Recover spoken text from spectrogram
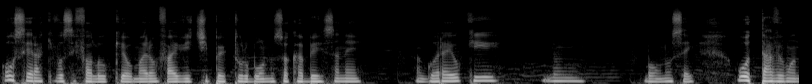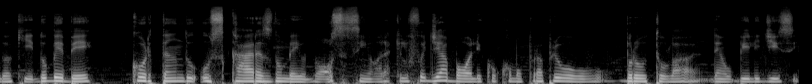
Ou será que você falou que o Maroon 5 te perturbou na sua cabeça, né? Agora eu que. Não. Bom, não sei. O Otávio mandou aqui: do bebê cortando os caras no meio. Nossa senhora, aquilo foi diabólico, como o próprio Bruto lá, né, o Billy disse.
